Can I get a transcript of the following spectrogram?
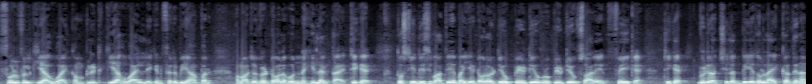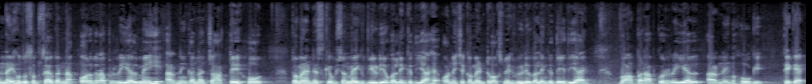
फुलफिल किया हुआ है कंप्लीट किया हुआ है, लेकिन फिर भी यहाँ पर हमारा जो विड्रॉल है वो नहीं लगता है, ठीक है? तो सीधी सी बात ये भाई, ये dollar tube pay tube rupee tube सारे फेक है, ठीक है? वीडियो अच्छी लग गई है तो लाइक कर देना नए हो तो सब्सक्राइब करना, और अगर आप रियल में ही अर्निंग करना चाहते हो तो मैंने डिस्क्रिप्शन में एक वीडियो का लिंक दिया है और नीचे कमेंट बॉक्स में एक वीडियो का लिंक दे दिया है, वहाँ पर आपको रियल अर्निंग होगी, ठीक है?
